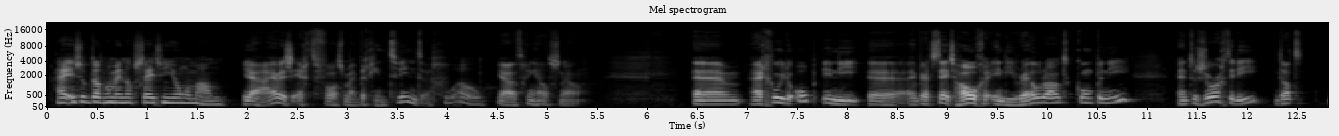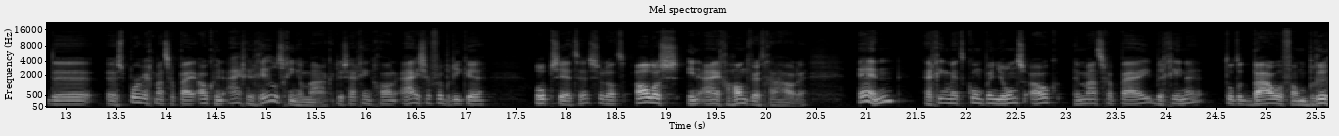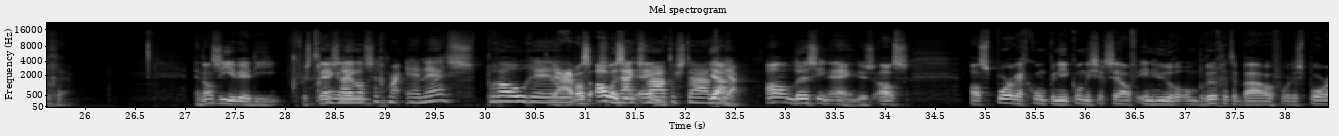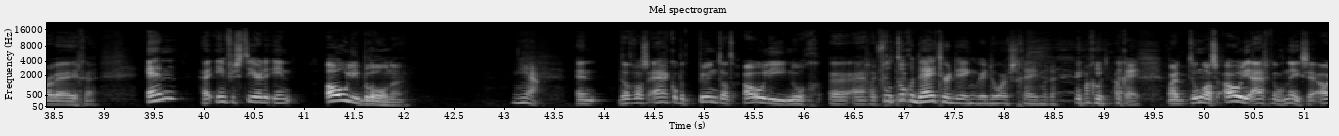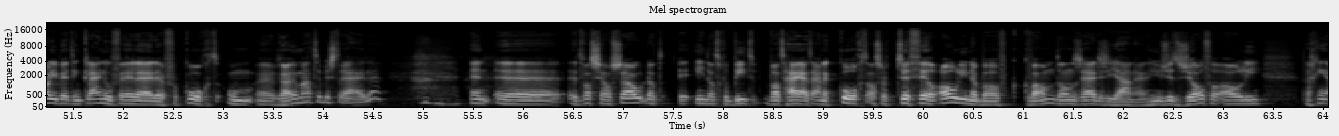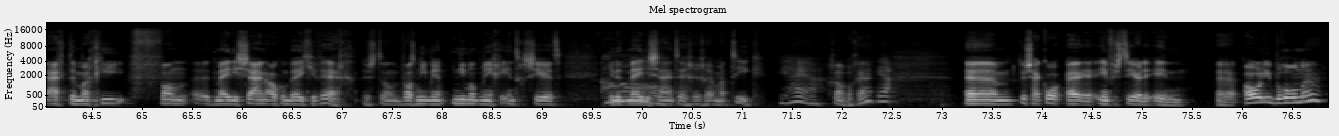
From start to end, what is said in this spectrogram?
Hij is op dat moment nog steeds een jonge man. Ja, hij was echt volgens mij begin twintig. Wow. Ja, dat ging heel snel. Ehm, hij groeide op in die, eh, hij werd steeds hoger in die railroad company. En toen zorgde hij dat de eh, spoorwegmaatschappij ook hun eigen rails gingen maken. Dus hij ging gewoon ijzerfabrieken opzetten, zodat alles in eigen hand werd gehouden. En hij ging met compagnons ook een maatschappij beginnen tot het bouwen van bruggen. En dan zie je weer die Dus verstrengeling. hij was zeg maar NS, ProRail, Ja, hij was alles in één. Rijkswaterstaat. Ja, ja. alles in één. Dus als, als spoorwegcompagnie kon hij zichzelf inhuren om bruggen te bouwen voor de spoorwegen. En hij investeerde in oliebronnen. Ja. En dat was eigenlijk op het punt dat olie nog eh eigenlijk... Voel toch het Deter-ding weer doorschemeren. Maar goed, oké. Maar toen was olie eigenlijk nog niks. Hè. Olie werd in kleine hoeveelheden verkocht om eh reuma te bestrijden. En eh, het was zelfs zo dat in dat gebied wat hij uiteindelijk kocht, als er te veel olie naar boven kwam, dan zeiden ze, ja, nou, hier zit zoveel olie. Dan ging eigenlijk de magie van het medicijn ook een beetje weg. Dus dan was niet meer, niemand meer geïnteresseerd in het Oh. medicijn tegen reumatiek. Ja, ja. Grappig, hè? Ja. Ehm, dus hij, hij investeerde in eh, oliebronnen.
